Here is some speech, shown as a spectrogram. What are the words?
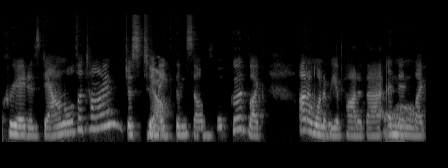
creators down all the time just to Yeah. make themselves look good. Like, I don't want to be a part of that. And then like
